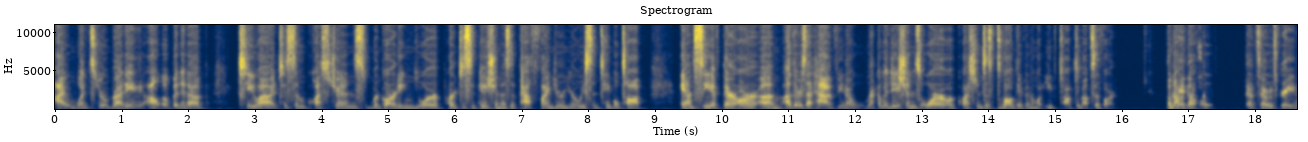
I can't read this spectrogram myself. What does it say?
I once you're ready, I'll open it up to uh, to some questions regarding your participation as a Pathfinder, your recent tabletop, and see if there are um, others that have you know recommendations or or questions as well, given what you've talked about so far. Okay, that sounds, that sounds great.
